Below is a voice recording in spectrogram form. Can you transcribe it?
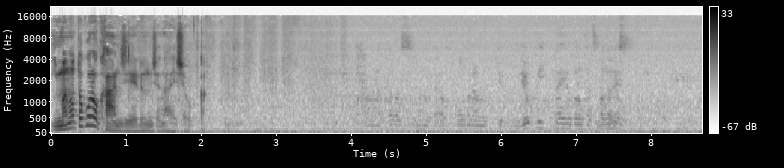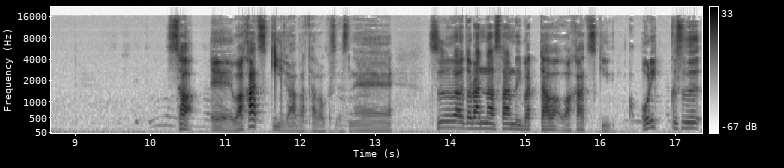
今のところ感じれるんじゃないでしょうかさあ、えー、若月がバッターボックスですね。ツーアウトランナー三塁バッターは若月。オリックス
